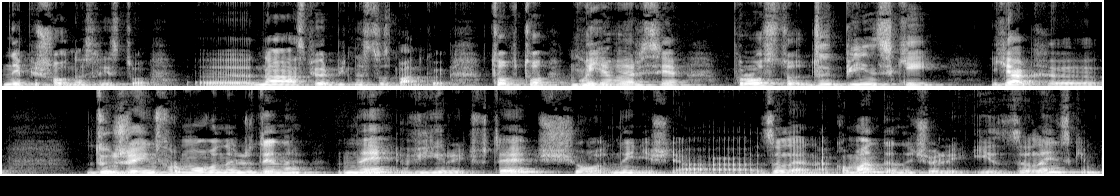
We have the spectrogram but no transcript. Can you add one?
не пішов на слідство е, на співробітництво з банкою. Тобто, моя версія просто Дубінський, як дуже інформована людина, не вірить в те, що нинішня е, зелена команда на чолі із Зеленським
